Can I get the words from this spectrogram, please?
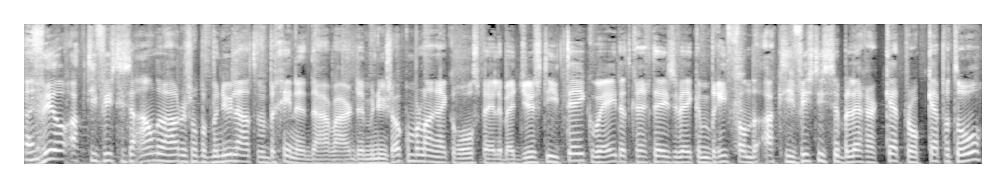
Veel activistische aandeelhouders op het menu. Laten we beginnen daar waar de menus ook een belangrijke rol spelen bij Just Eat Takeaway. Dat kreeg deze week een brief van de activistische belegger Catrock Capital.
